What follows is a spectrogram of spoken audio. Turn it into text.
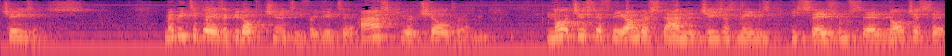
Jesus? Maybe today is a good opportunity for you to ask your children, not just if they understand that Jesus means he saves from sin, not just that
